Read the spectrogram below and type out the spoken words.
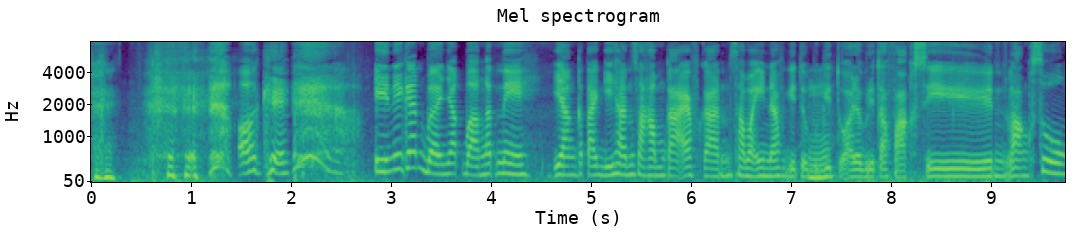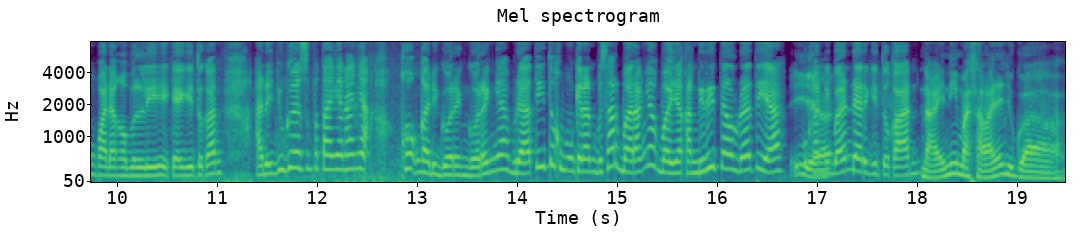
Oke, ini kan banyak banget nih yang ketagihan saham KF kan sama Inaf gitu. Begitu ada berita vaksin, langsung pada ngebeli kayak gitu kan. Ada juga yang sempat tanya-nanya, kok nggak digoreng-goreng ya? Berarti itu kemungkinan besar barangnya kebanyakan di retail berarti ya, bukan Iya. di bandar gitu kan? Nah ini masalahnya juga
